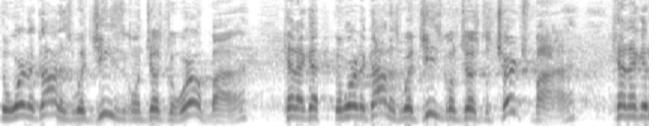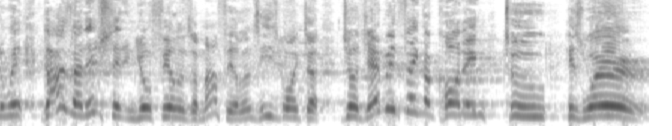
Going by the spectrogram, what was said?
The Word of God is what Jesus is going to judge the world by. Can I get the Word of God is what Jesus is going to judge the church by. Can I get away? God's not interested in your feelings or my feelings. He's going to judge everything according to His Word.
